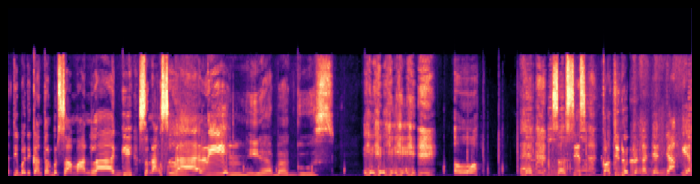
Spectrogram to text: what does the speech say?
Kita tiba di kantor bersamaan lagi. Senang sekali. Hmm, iya bagus. oh, eh, sosis, kau tidur dengan nyenyak ya?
